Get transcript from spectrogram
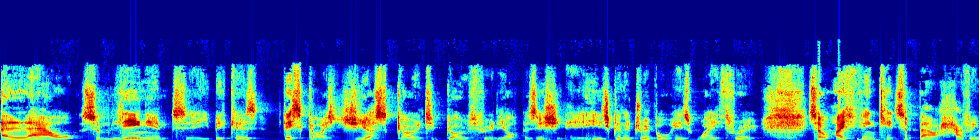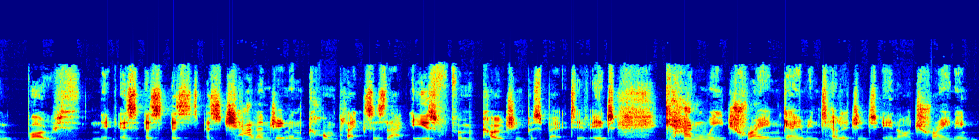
allow some leniency because this guy's just going to go through the opposition here. He's going to dribble his way through. So I think it's about having both, Nick. As, as, as, as challenging and complex as that is from a coaching perspective, it's can we train game intelligence in our training?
